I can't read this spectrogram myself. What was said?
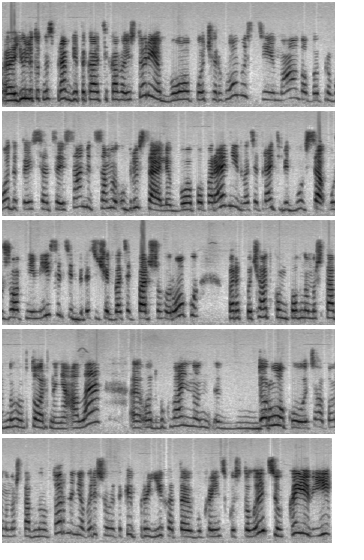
Е, Юлі, тут насправді така цікава історія, бо по черговості мало би проводитися цей саміт саме у Брюсселі. Бо попередній 23-й відбувся у жовтні місяці 2021 року перед початком повномасштабного вторгнення. Але е, от буквально до року цього повномасштабного вторгнення вирішили таки приїхати в українську столицю в Київ. І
